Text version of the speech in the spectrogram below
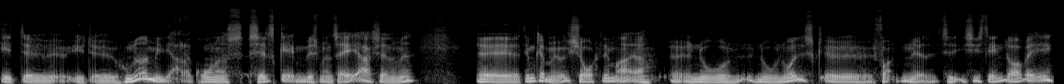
et, øh, et øh, 100 milliarder kroners selskab, hvis man tager A-aktierne med. Øh, dem kan man jo ikke short, dem ejer øh, Novo, Novo Nordisk øh, fonden eller til, i sidste ende deroppe af, ikke?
